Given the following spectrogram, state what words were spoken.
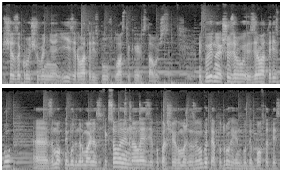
під час закручування і зірвати різьбу в пластиковій вставочці. Відповідно, якщо зірвати різьбу, е, замок не буде нормально зафіксований на лезі. По-перше, його можна загубити, а по-друге, він буде бовтатись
